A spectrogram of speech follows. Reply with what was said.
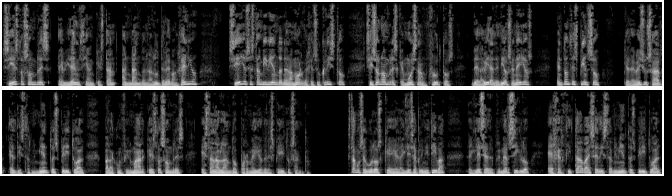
si estos hombres evidencian que están andando en la luz del Evangelio, si ellos están viviendo en el amor de Jesucristo, si son hombres que muestran frutos de la vida de Dios en ellos, entonces pienso que debéis usar el discernimiento espiritual para confirmar que estos hombres están hablando por medio del Espíritu Santo. Estamos seguros que la Iglesia primitiva, la Iglesia del primer siglo, ejercitaba ese discernimiento espiritual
